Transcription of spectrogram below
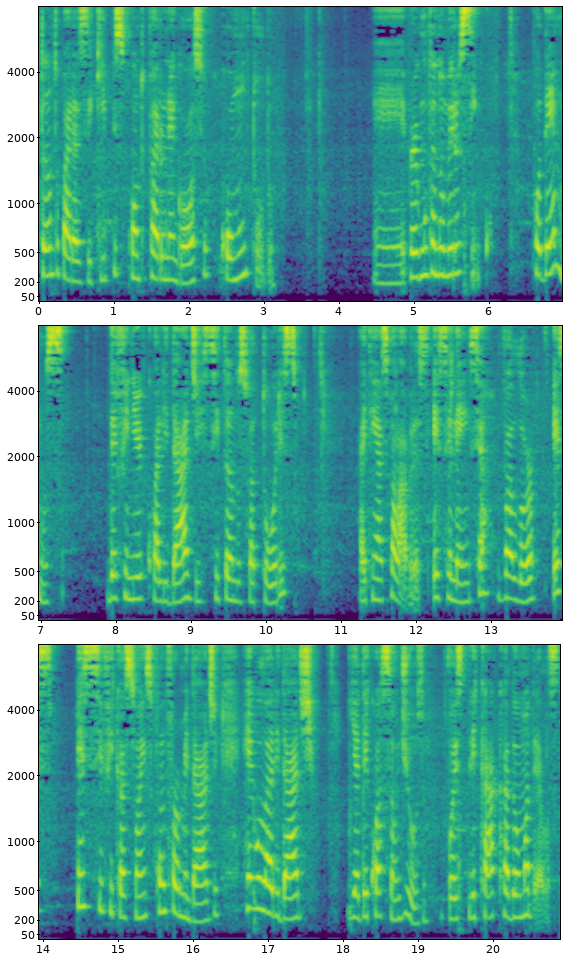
tanto para as equipes quanto para o negócio como um todo. É, pergunta número 5. Podemos definir qualidade citando os fatores. Aí tem as palavras excelência, valor, especificações, conformidade, regularidade e adequação de uso. Vou explicar cada uma delas.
